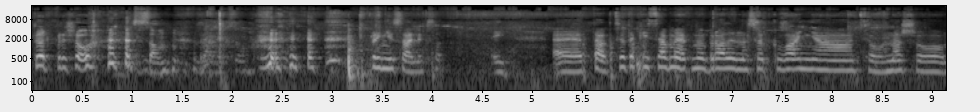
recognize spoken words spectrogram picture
Торт прийшов сам. Приніс Алекса. Ей. Е, так, це такий самий, як ми брали на святкування цього нашого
